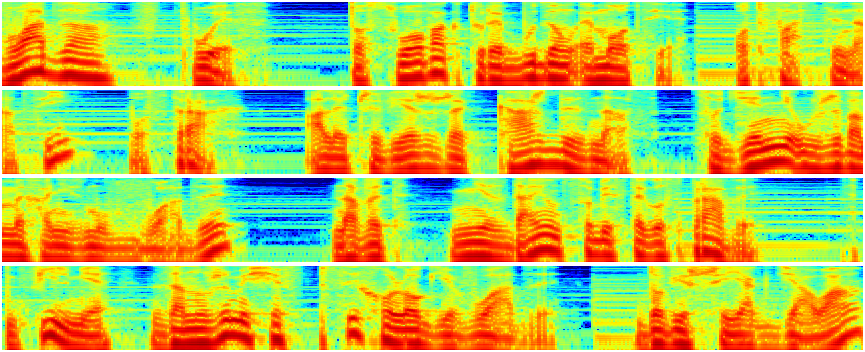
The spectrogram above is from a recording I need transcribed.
Władza, wpływ to słowa, które budzą emocje, od fascynacji po strach. Ale czy wiesz, że każdy z nas codziennie używa mechanizmów władzy, nawet nie zdając sobie z tego sprawy? W tym filmie zanurzymy się w psychologię władzy. Dowiesz się, jak działa,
